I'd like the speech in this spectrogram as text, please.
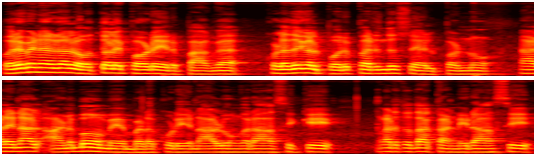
உறவினர்கள் ஒத்துழைப்போடு இருப்பாங்க. குழந்தைகள் பொறுப்பறிந்து செயல்படணும். நாளை நாள் அனுபவம் மேம்படக்கூடிய நாள் உங்கள் ராசிக்கு. அடுத்ததாக கன்னிராசி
